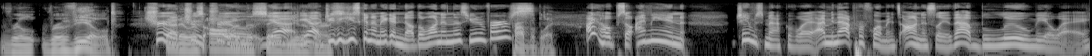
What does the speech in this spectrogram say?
re- revealed True, that it true, was all in the same yeah, yeah. Do you think he's gonna make another one in this universe? probably. I hope so. I mean, James McAvoy. I mean, that performance, honestly, that blew me away.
